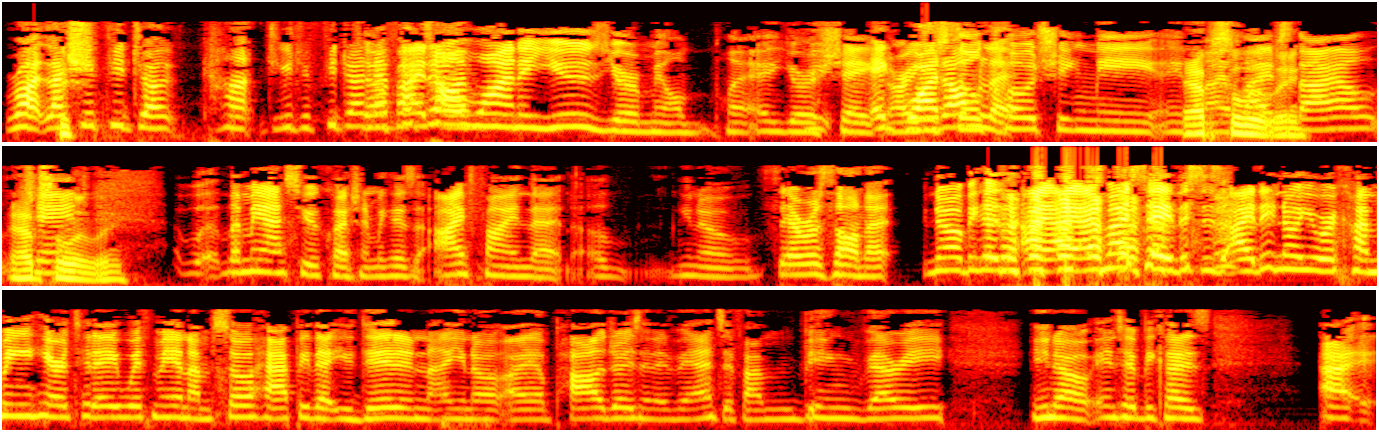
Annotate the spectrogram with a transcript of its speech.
right? Like if you don't can't if you don't So have if the I don't want to use your meal plan, your You- shake, egg are white you still omelet. coaching me in Absolutely. my lifestyle change? Absolutely. W- Let me ask you a question because I find that, uh, you know, Sarah's on it. no, because I, I, I must say this is I didn't know you were coming here today with me, and I'm so happy that you did, and I, you know I apologize in advance if I'm being very, you know, into it because. I,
